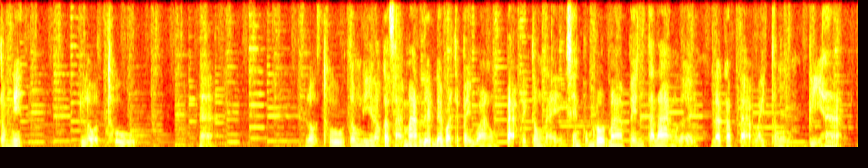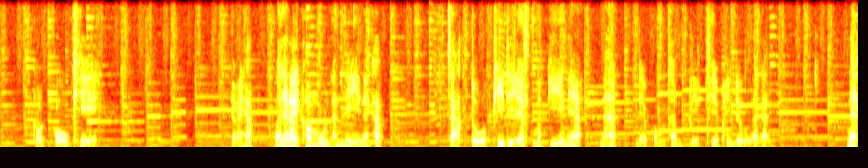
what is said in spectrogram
ตรงนี้ load to นะ โหลด to ตรงนี้เราก็สามารถเลือกได้ว่าจะไปวางแปะไว้ตรงไหน อย่างเช่นผมโหลดมาเป็นตารางเลย แล้วก็แปะไว้ตรง B5 กดโอเคเห็นไหมครับ เราจะได้ข้อมูลอันนี้นะครับ จากตัว PDF เมื่อกี้เนี่ยนะฮะ เดี๋ยวผมทำเปรียบเทียบให้ดูแล้วกัน เนี่ย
